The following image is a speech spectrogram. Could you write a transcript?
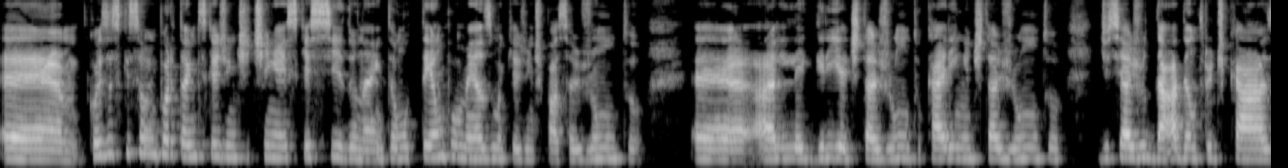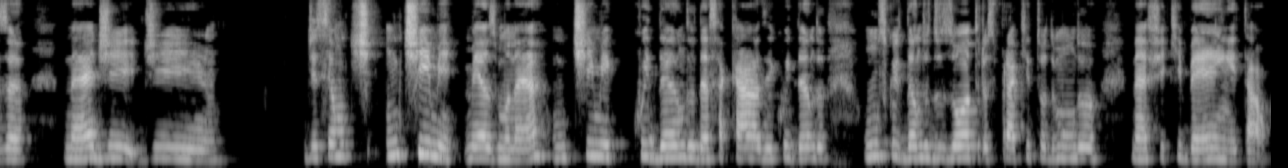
é, coisas que são importantes que a gente tinha esquecido, né? Então, o tempo mesmo que a gente passa junto, é, a alegria de estar junto, o carinho de estar junto, de se ajudar dentro de casa, né? De, de, de ser um, um time mesmo, né? Um time cuidando dessa casa e cuidando, uns cuidando dos outros para que todo mundo né, fique bem e tal.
